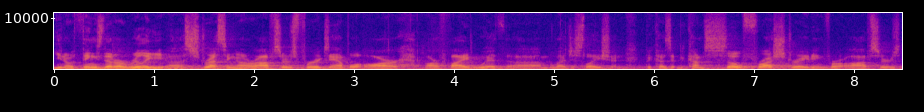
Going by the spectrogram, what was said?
you know, things that are really uh, stressing our officers, for example, are our fight with um, legislation, because it becomes so frustrating for officers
